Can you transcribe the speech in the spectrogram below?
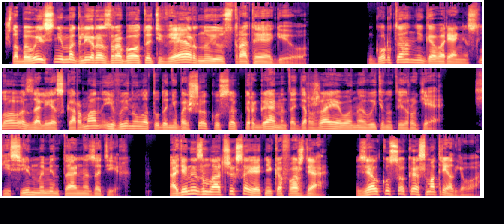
чтобы вы с ним могли разработать верную стратегию. Гуртан, не говоря ни слова, залез в карман и вынул оттуда небольшой кусок пергамента, держа его на вытянутой руке. Хисин моментально затих. Один из младших советников вождя взял кусок и осмотрел его,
